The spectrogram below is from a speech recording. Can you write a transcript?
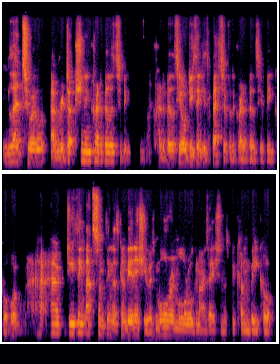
led to a, a, reduction in credibility credibility or do you think it's better for the credibility of b corp what, how, how, do you think that's something that's going to be an issue as more and more organizations become b corp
